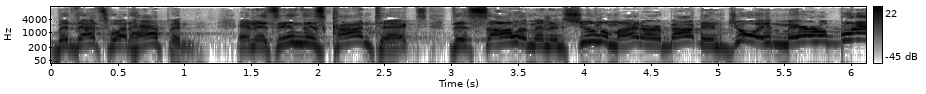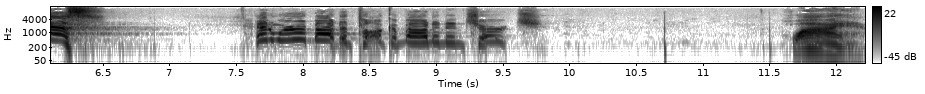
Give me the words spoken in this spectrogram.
But that's what happened. And it's in this context that Solomon and Shulamite are about to enjoy marital bliss. And we're about to talk about it in church. Why?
